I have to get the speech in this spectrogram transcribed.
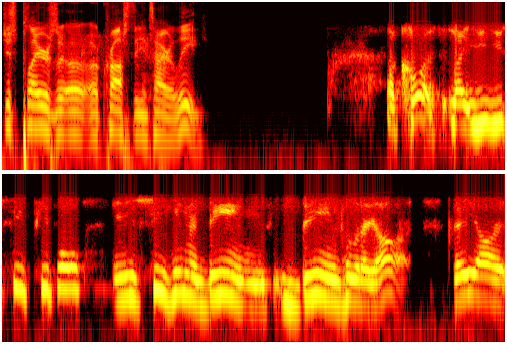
just players uh, across the entire league. Of course, like you, you see people and you see human beings being who they are. They are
